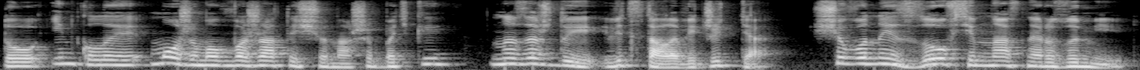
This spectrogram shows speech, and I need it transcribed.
то інколи можемо вважати, що наші батьки назавжди відстали від життя, що вони зовсім нас не розуміють,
